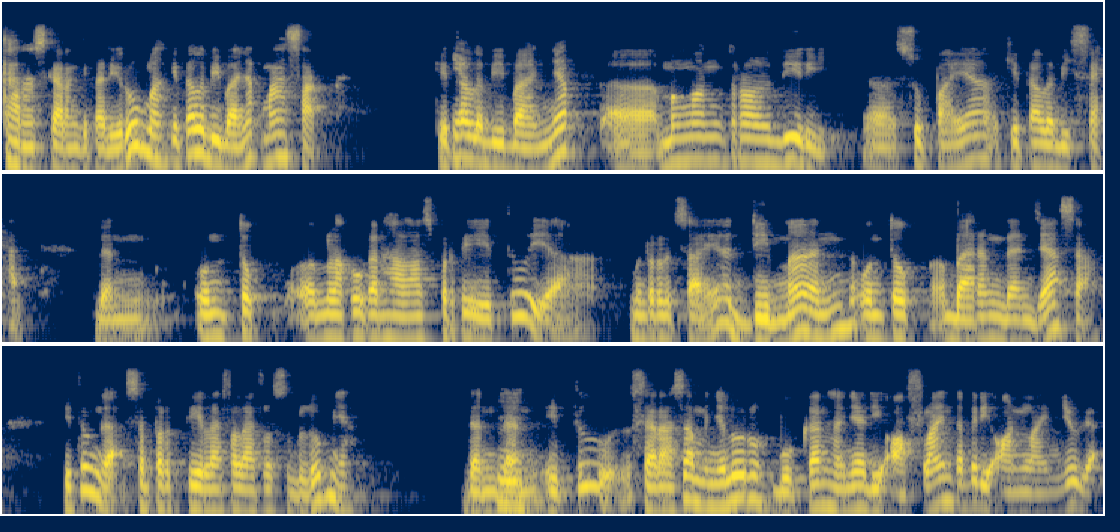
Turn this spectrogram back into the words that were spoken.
Karena sekarang kita di rumah, kita lebih banyak masak. Kita Ya. lebih banyak uh, mengontrol diri uh, supaya kita lebih sehat. Dan untuk uh, melakukan hal-hal seperti itu ya menurut saya demand untuk barang dan jasa itu nggak seperti level-level sebelumnya. Dan dan itu saya rasa menyeluruh bukan hanya di offline tapi di online juga.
